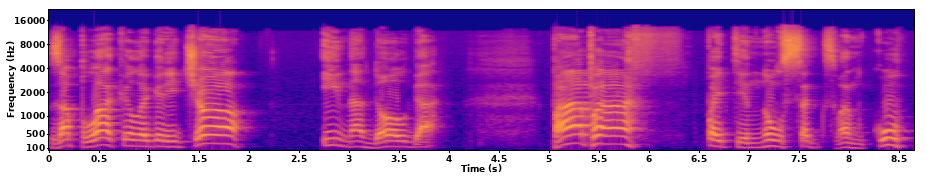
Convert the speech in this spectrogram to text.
заплакала горячо и надолго. Папа потянулся к звонку.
